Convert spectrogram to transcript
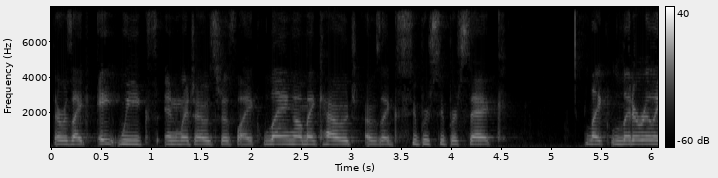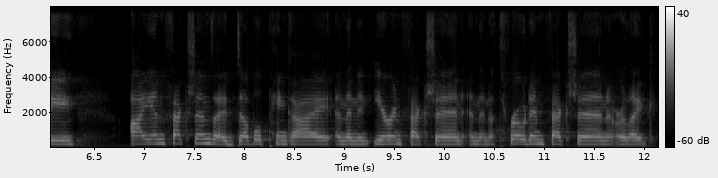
There was like eight weeks in which I was just like laying on my couch. I was like super, super sick. Like literally eye infections. I had double pink eye and then an ear infection and then a throat infection or like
